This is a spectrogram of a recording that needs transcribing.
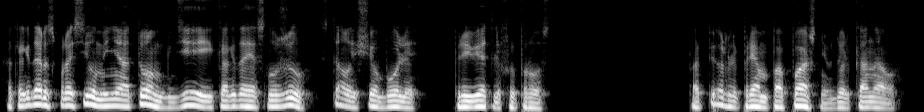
а когда расспросил меня о том, где и когда я служил, стал еще более приветлив и прост. Поперли прямо по пашне вдоль канала.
